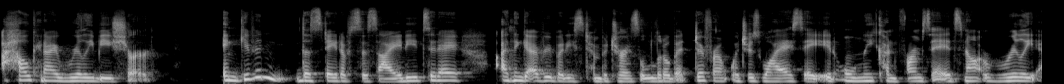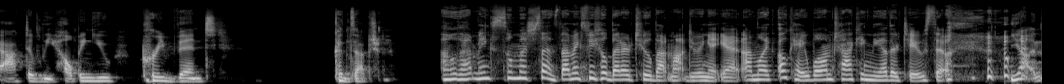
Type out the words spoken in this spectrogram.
how can I really be sure? And given the state of society today, I think everybody's temperature is a little bit different, which is why I say it only confirms it. It's not really actively helping you prevent conception. Oh, that makes so much sense. That makes me feel better too about not doing it yet. I'm like, okay, well, I'm tracking the other two. So, yeah.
